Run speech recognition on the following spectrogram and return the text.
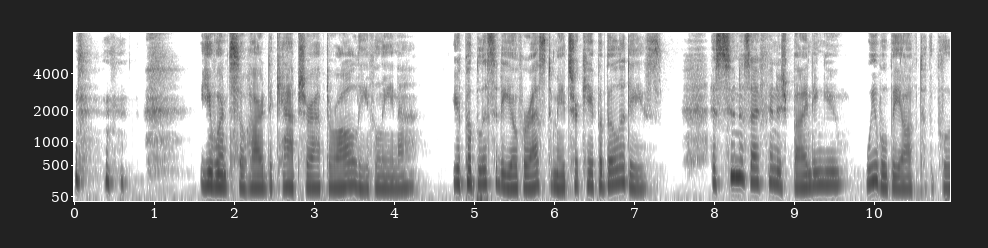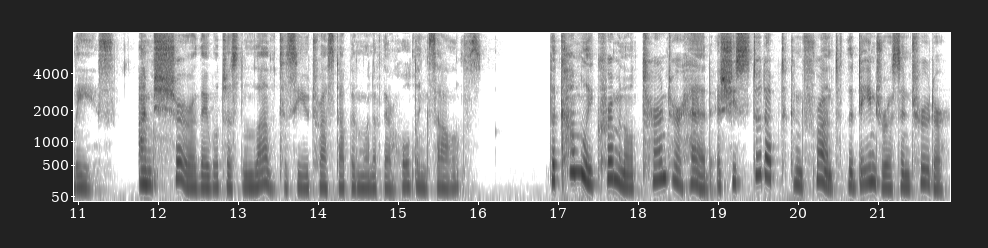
you weren't so hard to capture after all, Evelina. Your publicity overestimates your capabilities. As soon as I finish binding you, we will be off to the police. I'm sure they will just love to see you trussed up in one of their holding cells. The comely criminal turned her head as she stood up to confront the dangerous intruder.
